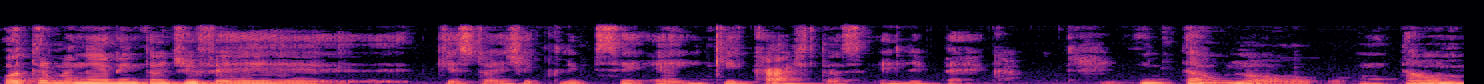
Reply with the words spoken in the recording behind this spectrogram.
Outra maneira então de ver questões de eclipse é em que cartas ele pega. Então, no, então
